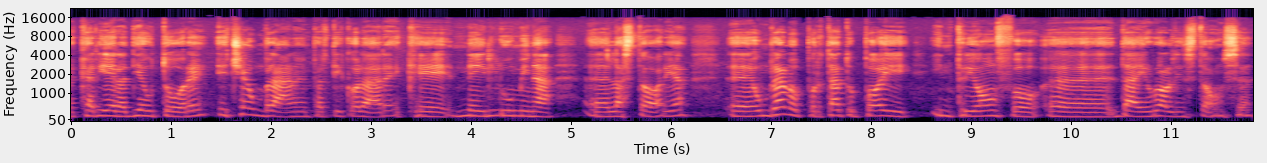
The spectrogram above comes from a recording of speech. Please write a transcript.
eh, carriera di autore e c'è un brano in particolare che ne illumina eh, la storia eh, un brano portato poi in trionfo eh, dai Rolling Stones,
